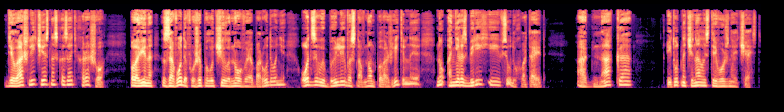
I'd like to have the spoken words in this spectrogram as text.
Дела шли, честно сказать, хорошо. Половина заводов уже получила новое оборудование, отзывы были в основном положительные, ну, а неразберихи всюду хватает. Однако... И тут начиналась тревожная часть.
